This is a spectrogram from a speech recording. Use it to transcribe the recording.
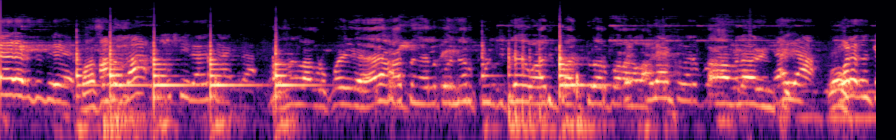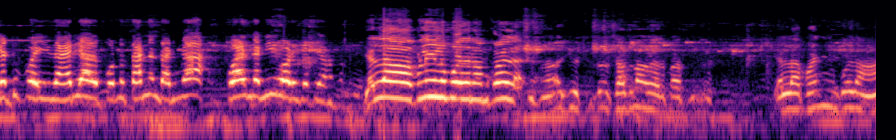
வேலை இருக்குது. பசங்களா கூட போய் ஆத்தங்கரையில கொஞ்ச நேரம் குளிச்சுட்டே வாடி பாட்டு வர போறாங்களா? விளையாட்டு விளையாடிட்டு. ஐயா உலகம் கெட்டு போய் இது அறியாத பொண்ணு தன்னும் தனிமையா குழந்தை நீரோட கட்டி அனுப்புது. எல்லா பிள்ளைங்களும் போது நம்ம குழந்தை வேறு பார்த்து எல்லா குழந்தைங்களும் போதான்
